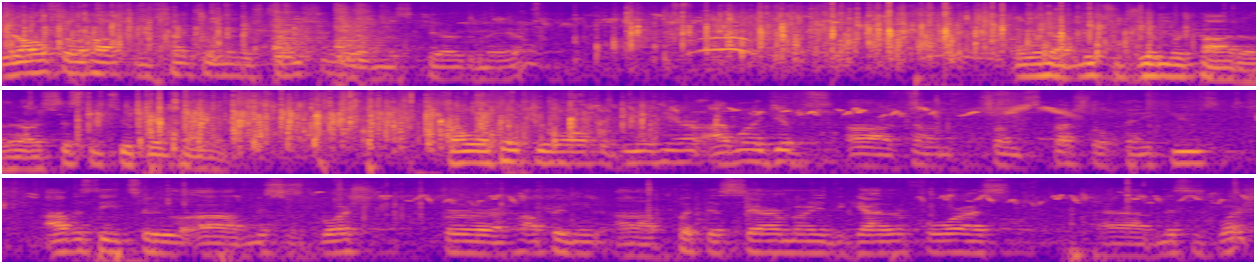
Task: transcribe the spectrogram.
We also have from central administration, we have Ms. Cara DeMayo. And we have Mr. Jim Ricardo, our assistant superintendents. So I want to thank you all for being here. I want to give uh, some, some special thank yous, obviously to uh, Mrs. Bush for helping uh, put this ceremony together for us. Uh, Mrs. Bush.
